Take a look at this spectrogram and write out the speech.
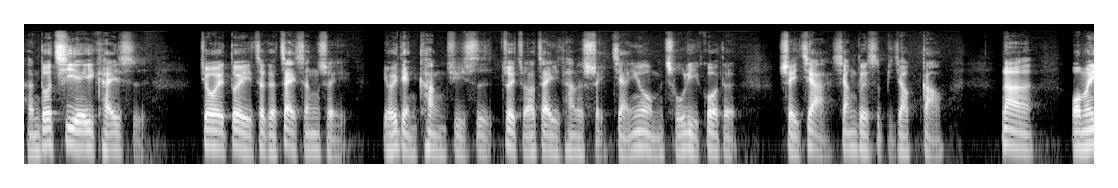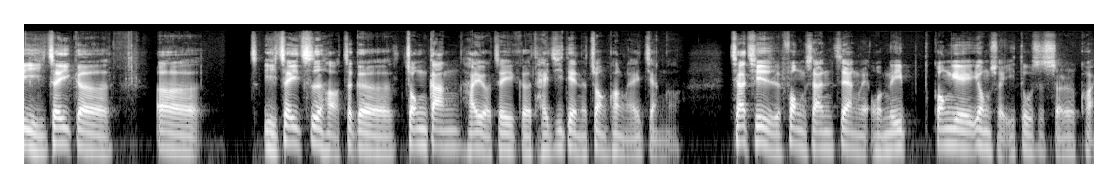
很多企业一开始。就会对这个再生水有一点抗拒，是最主要在于它的水价，因为我们处理过的水价相对是比较高。那我们以这一个呃，以这一次哈，这个中钢还有这个台积电的状况来讲哦，像其实凤山这样的，我们的一工业用水一度是十二块，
